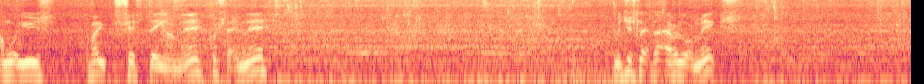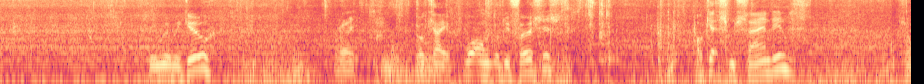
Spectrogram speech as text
I'm going to use about 15 on there, push that in there. We just let that have a little mix. See where we go. Right. Okay, what I'm going to do first is I'll get some sand in. So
